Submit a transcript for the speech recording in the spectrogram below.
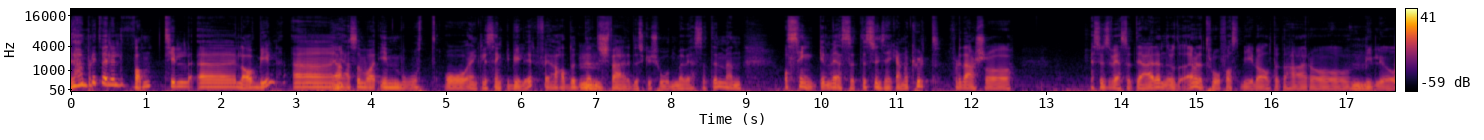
Jeg har blitt veldig vant til uh, lav bil. Uh, ja. Jeg som var imot å egentlig senke biler. For jeg hadde jo mm. den svære diskusjonen med V70-en. Men å senke en V70 syns jeg ikke er noe kult. Fordi det er så Jeg syns V70 er en, er en veldig trofast bil og alt dette her. Og mm. billig å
